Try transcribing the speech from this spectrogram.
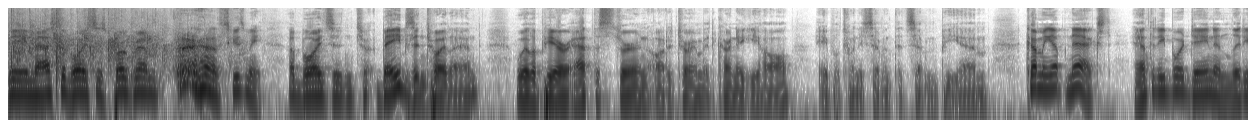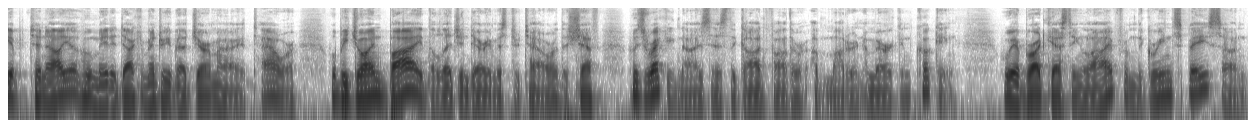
The MasterVoices program, excuse me, of Boys in to- Babes in Toyland will appear at the Stern Auditorium at Carnegie Hall, April 27th at 7 p.m. Coming up next, Anthony Bourdain and Lydia Tenaglia, who made a documentary about Jeremiah Tower, will be joined by the legendary Mr. Tower, the chef who's recognized as the godfather of modern American cooking. We are broadcasting live from the Greene Space on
